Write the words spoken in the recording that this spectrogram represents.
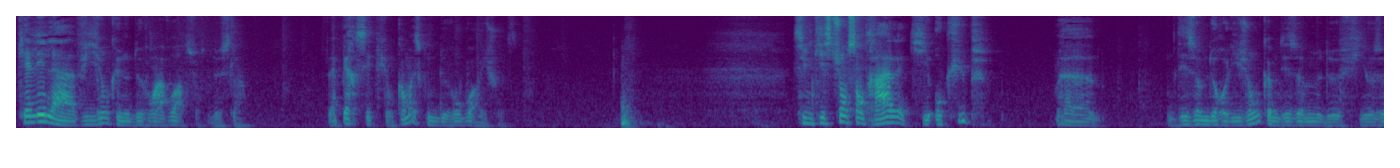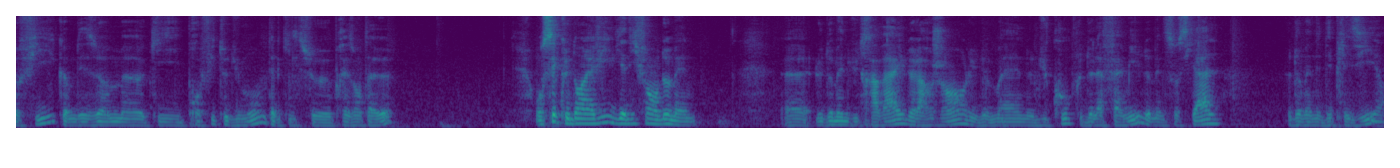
Quelle est la vision que nous devons avoir de cela? La perception. Comment est-ce que nous devons voir les choses? C'est une question centrale qui occupe euh, des hommes de religion, comme des hommes de philosophie, comme des hommes euh, qui profitent du monde tel qu'il se présente à eux. On sait que dans la vie, il y a différents domaines. Euh, le domaine du travail, de l'argent, le domaine du couple, de la famille, le domaine social, le domaine des plaisirs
